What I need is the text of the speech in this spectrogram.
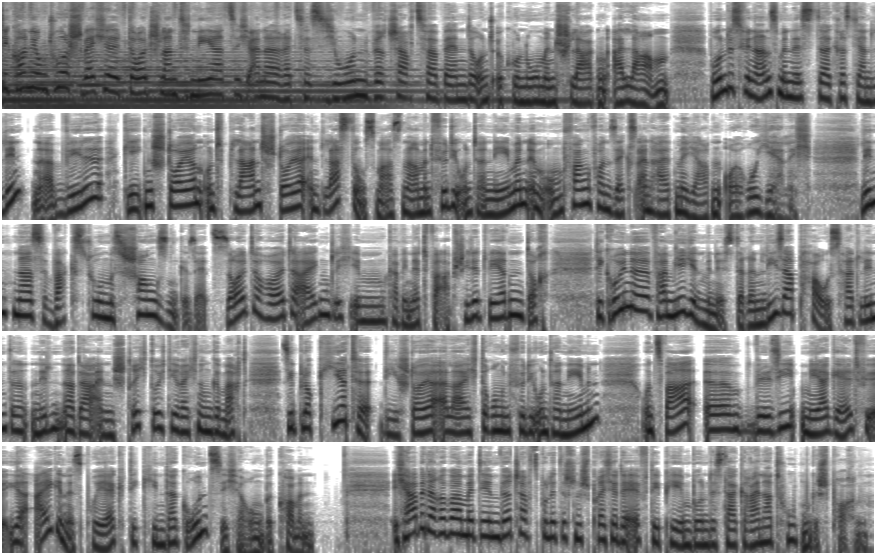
Die Konjunktur schwächelt, Deutschland nähert sich einer Rezession, Wirtschaftsverbände und Ökonomen schlagen Alarm. Bundesfinanzminister Christian Lindner will gegensteuern und plant Steuerentlastungsmaßnahmen für die Unternehmen im Umfang von 6,5 Milliarden Euro jährlich. Lindners Wachstumschancengesetz sollte heute eigentlich im Kabinett verabschiedet werden, doch die grüne Familienministerin Lisa Paus hat Lindner da einen Strich durch die Rechnung gemacht. Sie blockierte die Steuererleichterungen für die Unternehmen. Und zwar äh, will sie mehr Geld für ihr eigenes Projekt, die Kindergrundsicherung, bekommen. Ich habe darüber mit dem wirtschaftspolitischen Sprecher der FDP im Bundestag, Reinhard Huben, gesprochen.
